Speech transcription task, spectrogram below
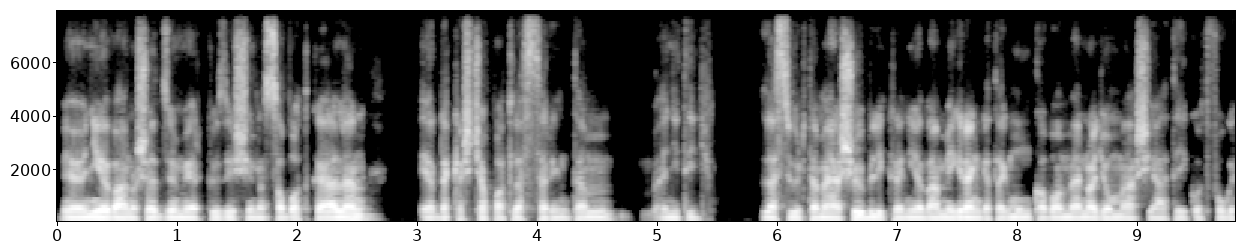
nyilvános edzőmérkőzésén a Szabadka ellen. Érdekes csapat lesz szerintem, ennyit így leszűrtem első blikre, nyilván még rengeteg munka van, mert nagyon más játékot fog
